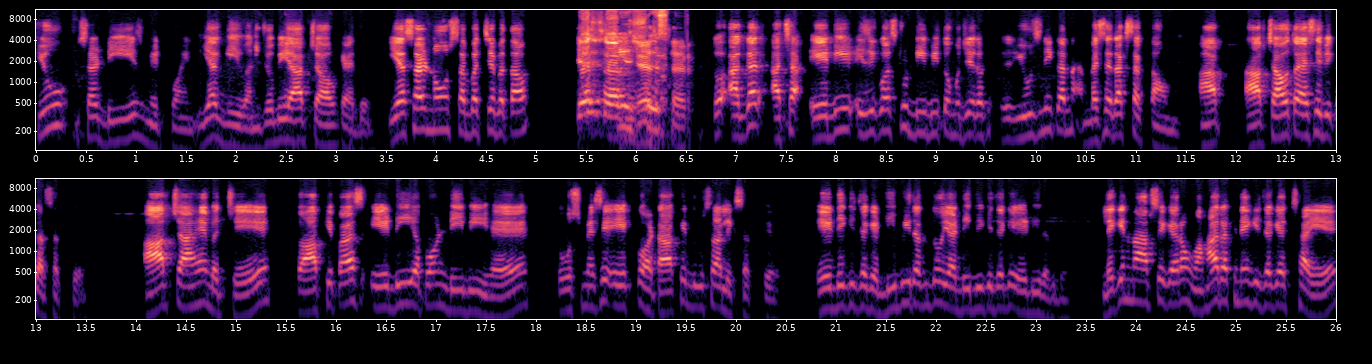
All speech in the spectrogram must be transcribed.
क्यों sir D is mid point या गिवन जो भी आप चाहो कह दो। यस सर नो सब बच्चे बताओ। यस सर यस सर तो अगर अच्छा A D is equal to D B तो मुझे यूज़ नहीं करना। वैसे रख सकता हूँ मैं। आप आप चाहो तो ऐसे भी कर सकते हो। आप चाहें बच्चे तो आपके पास A D upon D B है तो उसमें से एक को हटा के दूसरा लिख सकते हो। ए डी की जगह डी बी रख दो या डी बी की जगह ए डी रख दो। लेकिन मैं आपसे कह रहा हूँ वहाँ रखने की जगह अच्छा ये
